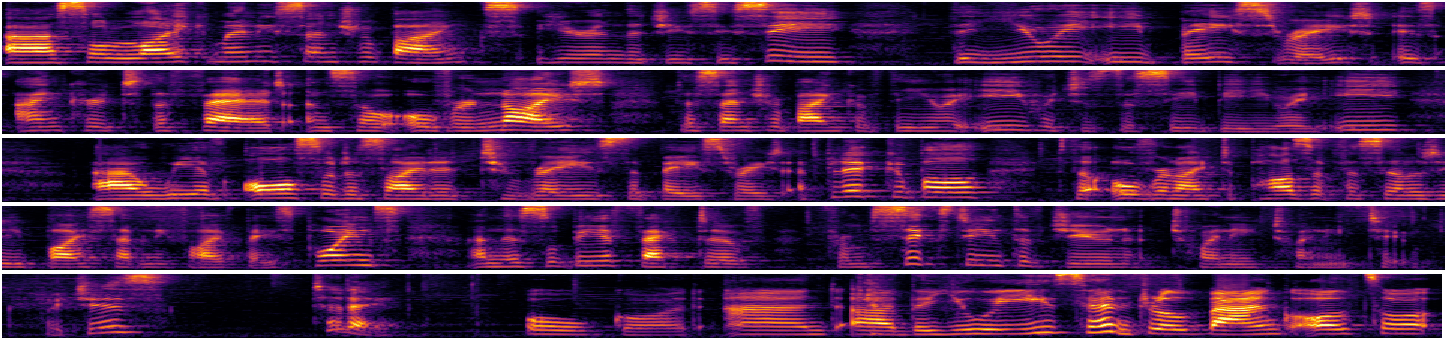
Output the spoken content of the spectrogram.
Uh, so, like many central banks here in the GCC, the UAE base rate is anchored to the Fed, and so overnight, the Central Bank of the UAE, which is the CBUAE, Uh, we have also decided to raise the base rate applicable to the overnight deposit facility by 75 base points, and this will be effective from 16th of June 2022, which is today. Oh God! And uh, the UAE central bank also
